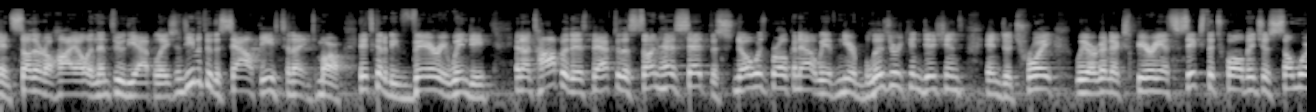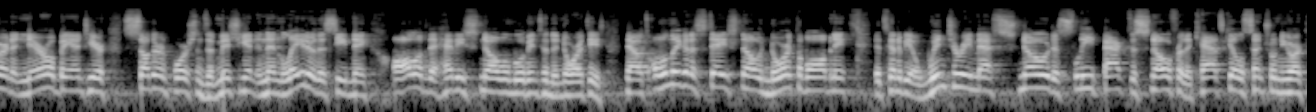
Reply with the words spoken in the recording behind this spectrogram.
In southern Ohio and then through the Appalachians, even through the southeast tonight and tomorrow, it's going to be very windy. And on top of this, after the sun has set, the snow has broken out. We have near blizzard conditions in Detroit. We are going to experience 6 to 12 inches somewhere in a narrow band here, southern portions of Michigan. And then later this evening, all all of the heavy snow will move into the northeast. Now, it's only going to stay snow north of Albany. It's going to be a wintry mess, snow to sleet, back to snow for the Catskills, central New York,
